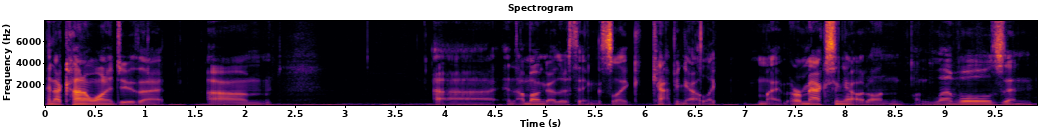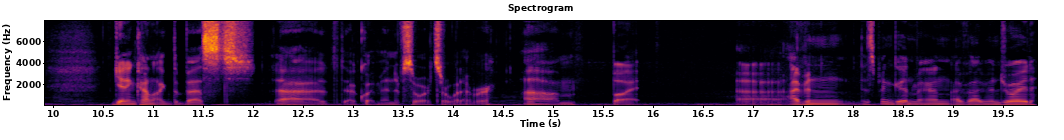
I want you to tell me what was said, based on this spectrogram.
and I kind of want to do that. Um, uh, and among other things, like capping out like my or maxing out on on levels and getting kind of like the best uh, equipment of sorts or whatever. Um, but uh, I've been it's been good, man. I've I've enjoyed.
